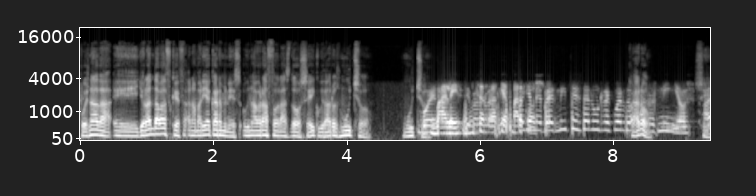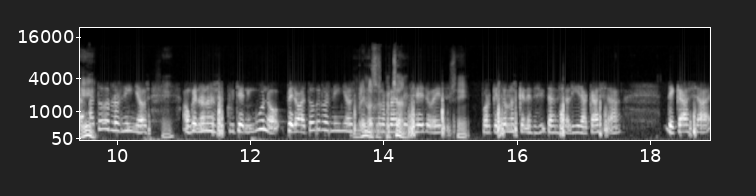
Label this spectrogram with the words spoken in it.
Pues nada, eh, Yolanda Vázquez, Ana María Cármenes, un abrazo a las dos, ¿eh? Cuidaros mucho, mucho. Bueno, Vale, muchísimas muchas gracias, Oye, Marcos. ¿me permites dar un recuerdo Claro. a los niños? Sí. A, a todos los niños, Sí. aunque no nos escuche ninguno, pero a todos los niños Hombre, que son los escuchan. grandes héroes, Sí. porque son los que necesitan salir a casa, de casa,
